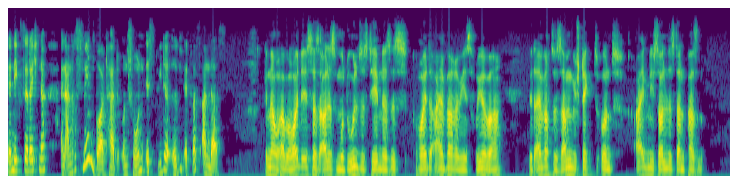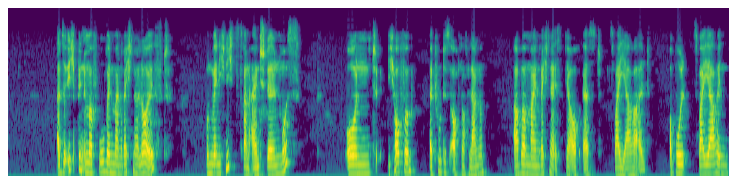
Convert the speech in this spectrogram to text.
der nächste Rechner ein anderes Mainboard hat und schon ist wieder irgendetwas anders. Genau, aber heute ist das alles Modulsystem, das ist heute einfacher, wie es früher war. Wird einfach zusammengesteckt und eigentlich sollte es dann passen. Also ich bin immer froh, wenn mein Rechner läuft und wenn ich nichts dran einstellen muss. Und ich hoffe, er tut es auch noch lange. Aber mein Rechner ist ja auch erst zwei Jahre alt. Obwohl zwei Jahre in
